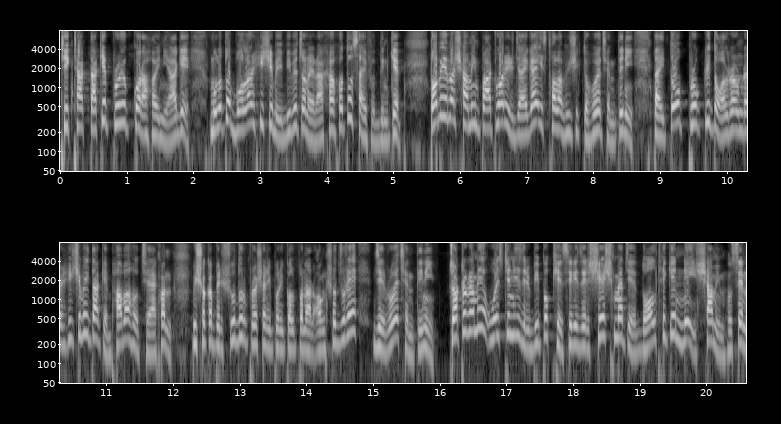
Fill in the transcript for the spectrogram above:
ঠিকঠাক তাকে প্রয়োগ করা হয়নি আগে। মূলত বোলার হিসেবেই বিবেচনায় রাখা হতো সাইফুদ্দিনকে। তবে এবার শামীম পাটওয়ারির জায়গায় স্থলাভিষিক্ত হয়েছেন তিনি। তাই তো প্রকৃত অলরাউন্ডার হিসেবেই তাকে ভাবা হচ্ছে এখন। বিশ্বকাপের সুদূর প্রসারী পরিকল্পনার অংশ জুড়ে যে রয়েছেন তিনি। চট্টগ্রামে ওয়েস্ট ইন্ডিজের বিপক্ষে সিরিজের শেষ ম্যাচে দল থেকে নেই শামীম হোসেন।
